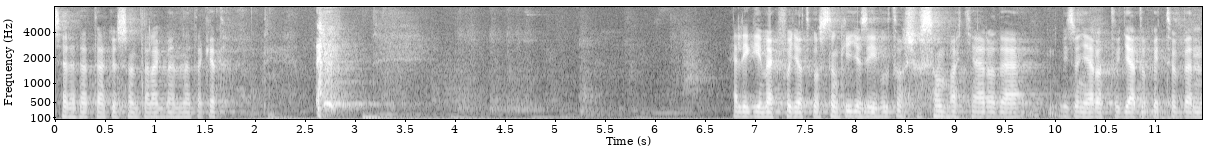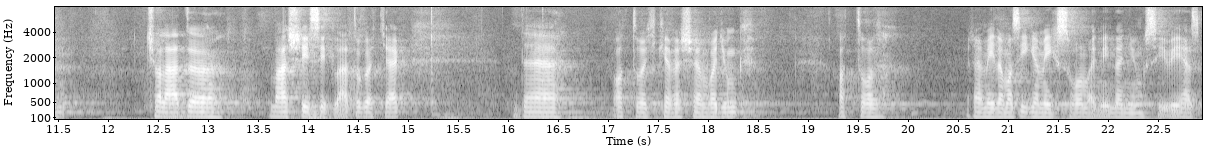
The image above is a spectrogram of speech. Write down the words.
Szeretettel köszöntelek benneteket. Eléggé megfogyatkoztunk így az év utolsó szombatjára, de bizonyára tudjátok, hogy többen család más részét látogatják, de attól, hogy kevesen vagyunk, attól remélem az ige még szól majd mindannyiunk szívéhez.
